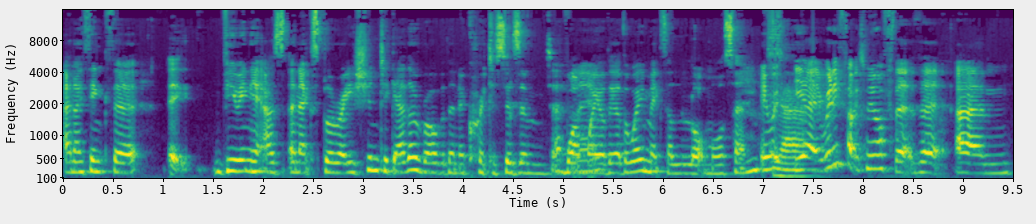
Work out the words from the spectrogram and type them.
and i think that it, viewing it as an exploration together rather than a criticism one way or the other way makes a lot more sense. It re- Yeah. yeah. it really fucks me off that that um,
